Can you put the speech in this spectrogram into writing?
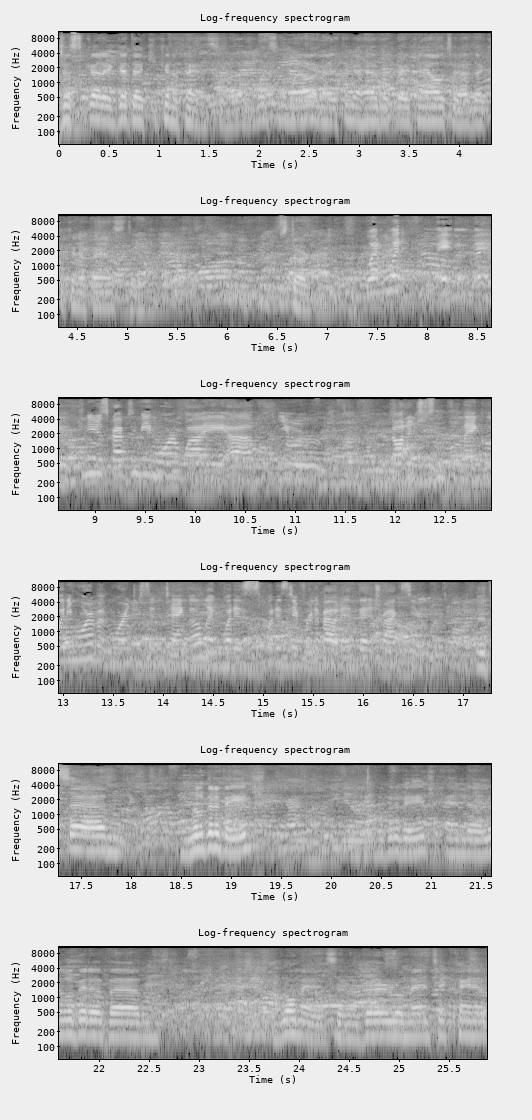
Just gotta get that kick in the pants. You know, once in a while, and I think I have it right now to have that kick in the pants to start. What what? Can you describe to me more why um, you're not interested in flamenco anymore, but more interested in tango? Like what is what is different about it that attracts you? It's um, a little bit of age, a little bit of age, and a little bit of um, romance. I'm a very romantic kind of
